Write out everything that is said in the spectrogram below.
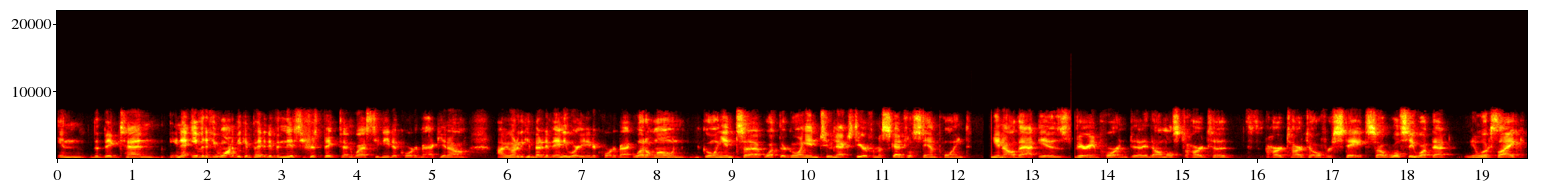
in the Big Ten, even if you want to be competitive in this year's Big Ten West, you need a quarterback. You know, um, you want to be competitive anywhere, you need a quarterback. Let alone going into what they're going into next year from a schedule standpoint. You know, that is very important. It almost hard to hard to, hard to overstate. So we'll see what that you know, looks like.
